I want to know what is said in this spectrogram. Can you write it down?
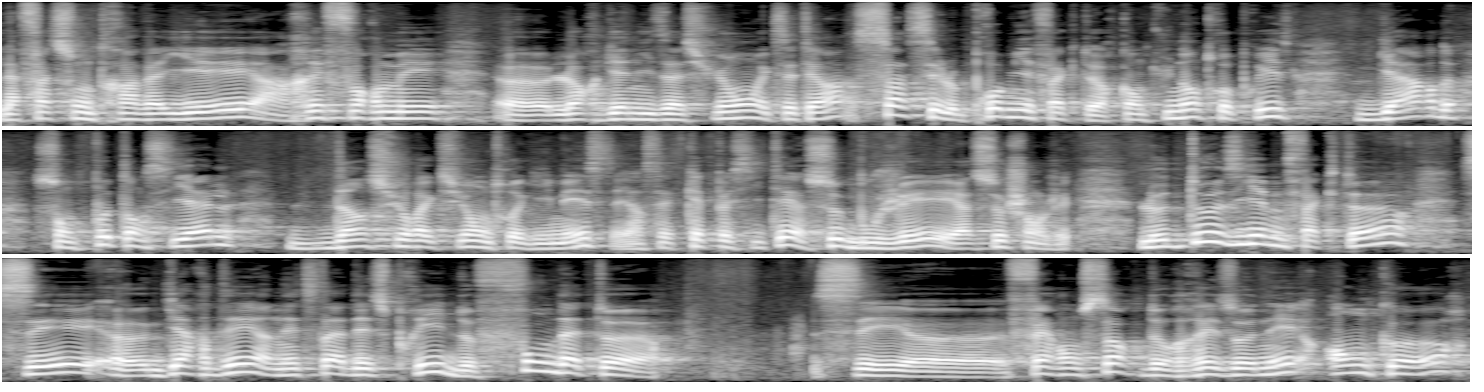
la façon de travailler, à réformer euh, l'organisation, etc. Ça, c'est le premier facteur. Quand une entreprise garde son potentiel d'insurrection, entre guillemets, c'est-à-dire cette capacité à se bouger et à se changer. Le deuxième facteur, c'est euh, garder un état d'esprit de fondateur c'est euh, faire en sorte de raisonner encore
